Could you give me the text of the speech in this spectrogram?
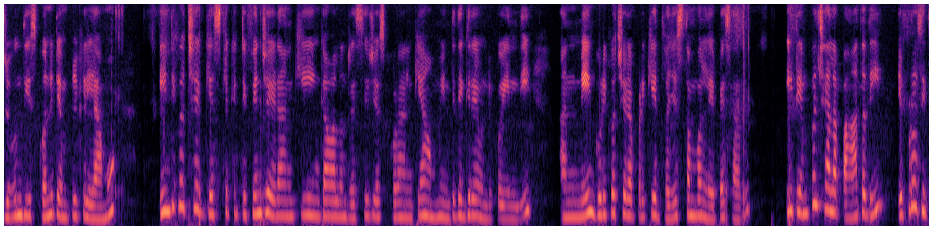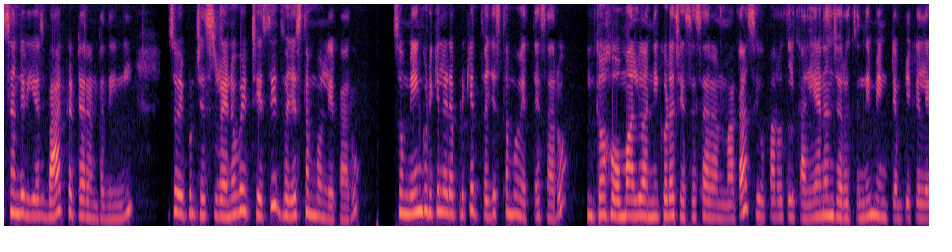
ధ్రువుని తీసుకొని టెంపుల్కి వెళ్ళాము. ఇంటికి వచ్చే గెస్ట్లకి టిఫిన్ చేయడానికి ఇంకా వాళ్ళని రిసీవ్ చేసుకోవడానికి ఆ అమ్మ ఇంటి దగ్గరే ఉండిపోయింది. అండ్ మేము గుడికి వచ్చేటప్పటికి ధ్వజస్తంభం లేపేశారు. ఈ టెంపుల్ చాలా పాతది. ఎప్పుడో సిక్స్ హండ్రెడ్ ఇయర్స్ బ్యాక్ కట్టారంట దీన్ని. సో ఇప్పుడు జస్ట్ రెనోవేట్ చేసి ధ్వజస్తంభం లేపారు. సో మేము గుడికి వెళ్ళేటప్పటికే ధ్వజస్తంభం ఎత్తేసారు ఇంకా హోమాలు అన్ని కూడా చేసేసారనమాట శివపార్వతుల కళ్యాణం జరుగుతుంది మేము టెంపుల్కి వెళ్ళే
